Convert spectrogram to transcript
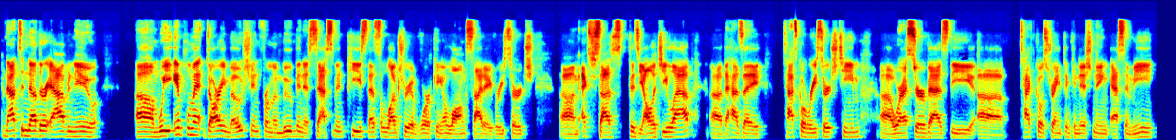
that's another avenue um, we implement DARI motion from a movement assessment piece. That's the luxury of working alongside a research um, exercise physiology lab uh, that has a tactical research team uh, where I serve as the uh, tactical strength and conditioning SME.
